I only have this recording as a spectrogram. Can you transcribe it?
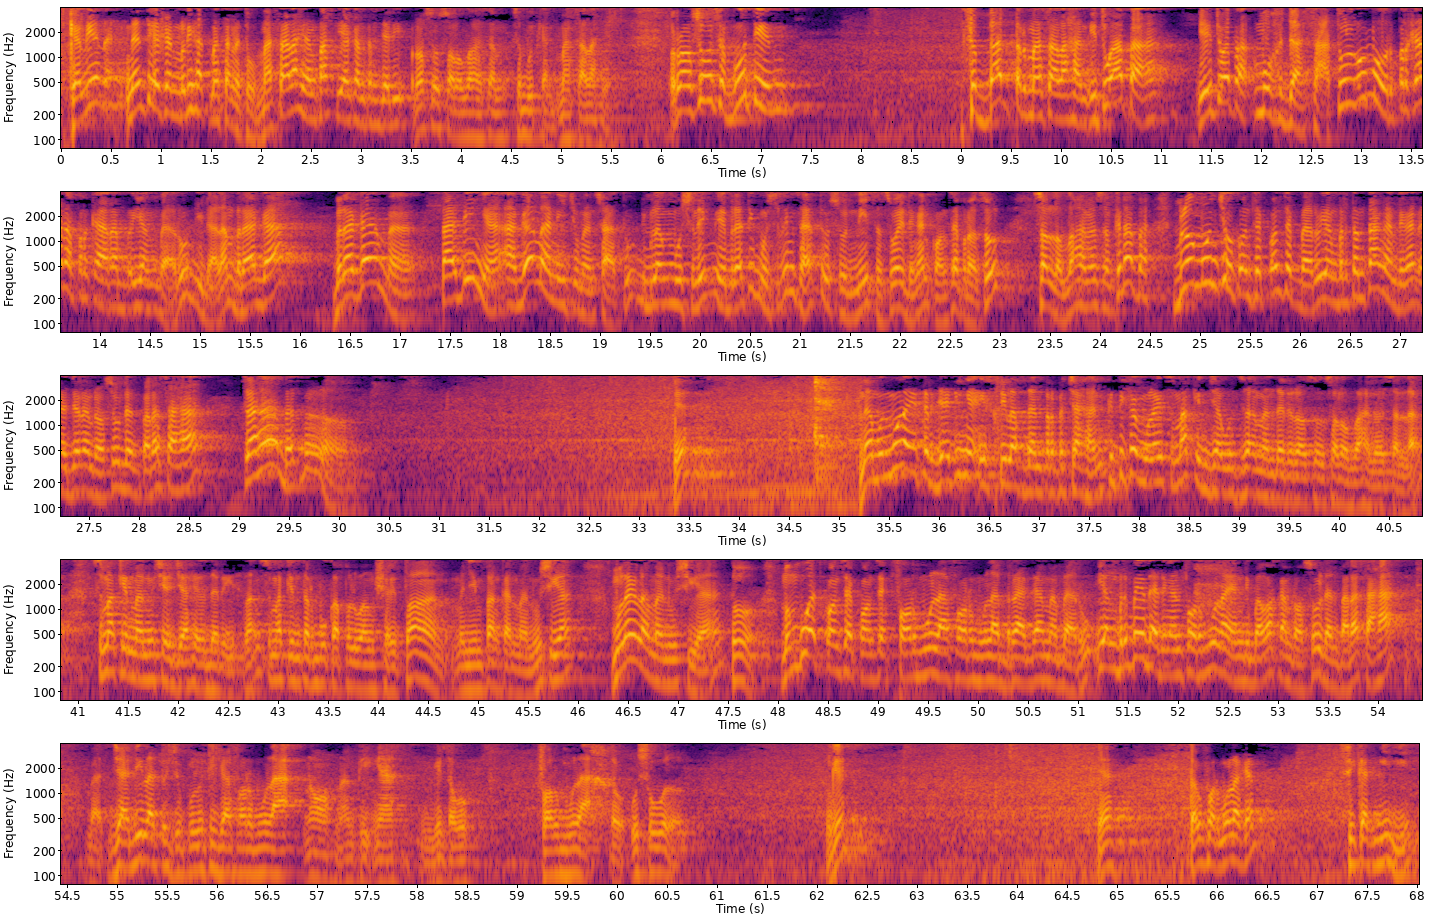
Kalian nanti akan melihat masalah itu. Masalah yang pasti akan terjadi Rasul SAW sebutkan masalahnya. Rasul sebutin sebab permasalahan itu apa? Yaitu apa? Muhdatsatul umur perkara-perkara yang baru di dalam beraga beragama. Tadinya agama ini cuma satu, dibilang muslim ya berarti muslim satu sunni sesuai dengan konsep Rasul sallallahu alaihi wasallam. Kenapa? Belum muncul konsep-konsep baru yang bertentangan dengan ajaran Rasul dan para sahabat, sahabat belum. Ya? Namun mulai terjadinya ikhtilaf dan perpecahan ketika mulai semakin jauh zaman dari Rasul sallallahu alaihi wasallam, semakin manusia jahil dari Islam, semakin terbuka peluang syaitan menyimpangkan manusia, mulailah manusia tuh membuat konsep-konsep formula-formula beragama baru yang berbeda dengan formula yang dibawakan Rasul dan para sahabat. Jadilah 73 formula noh nantinya gitu. Formula tuh usul. Oke? Okay? Ya. Tahu formula kan? Sikat gigi.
